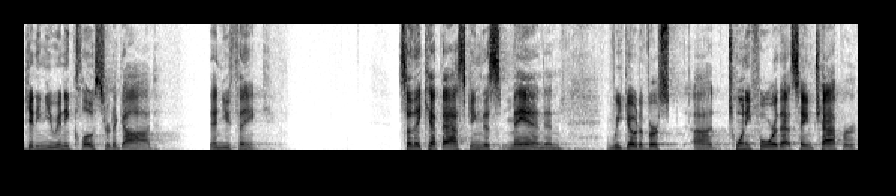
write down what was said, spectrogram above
getting you any closer to God than you think. So they kept asking this man, and we go to verse uh, 24, that same chapter.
